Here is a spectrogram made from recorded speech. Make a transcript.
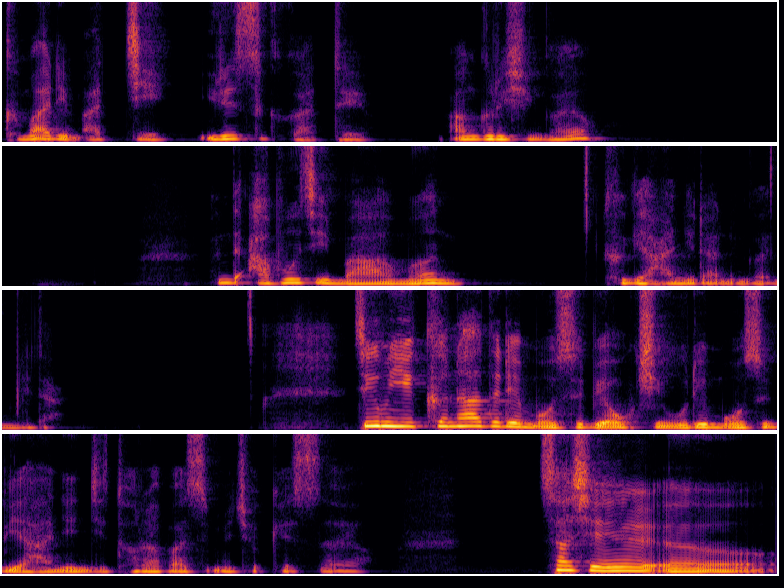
그 말이 맞지 이랬을 것 같아요. 안 그러신가요? 근데 아버지 마음은 그게 아니라는 겁니다. 지금 이 큰아들의 모습이 혹시 우리 모습이 아닌지 돌아봤으면 좋겠어요. 사실 어,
